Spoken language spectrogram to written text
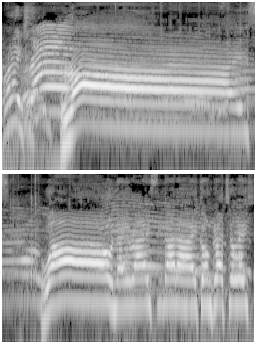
Rice. Rice! Wow! Nai-rice si nanay. Congratulations!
